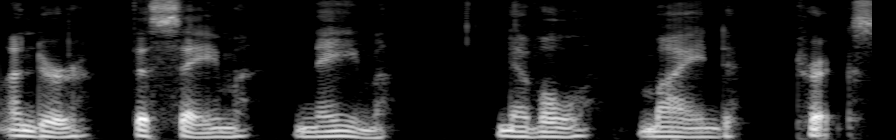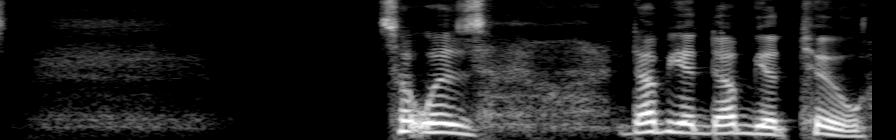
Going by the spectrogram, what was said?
under the same name, Neville Mind Tricks. So it was WW2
